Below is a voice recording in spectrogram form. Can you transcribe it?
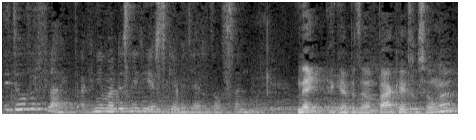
Die Toverfluit. Ek neem aan dis nie die eerste keer wat jy dit al nie. Nee, ik heb het een paar keer gezongen.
